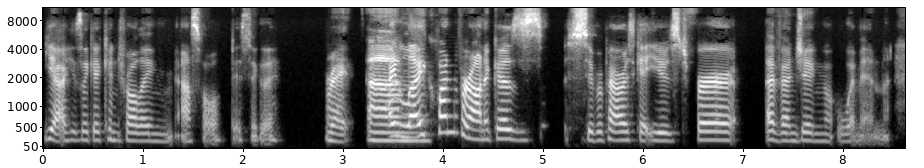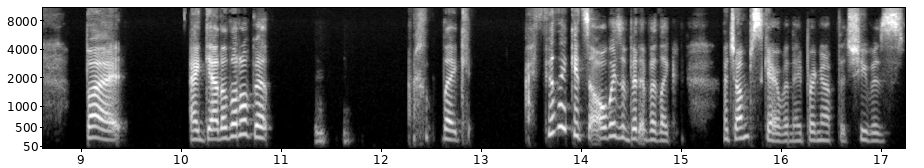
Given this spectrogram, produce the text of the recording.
yeah, he's like a controlling asshole, basically. Right. I Um, like when Veronica's superpowers get used for avenging women, but I get a little bit like I feel like it's always a bit of a like a jump scare when they bring up that she was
